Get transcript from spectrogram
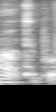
oh to put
